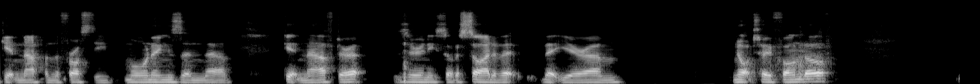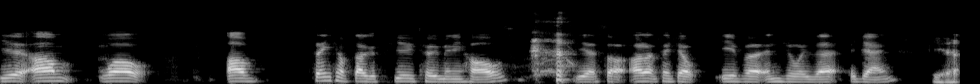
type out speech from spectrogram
getting up in the frosty mornings and uh, getting after it. Is there any sort of side of it that you're um, not too fond of? Yeah, um, well, I think I've dug a few too many holes. yeah, so I don't think I'll ever enjoy that again. Yeah,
